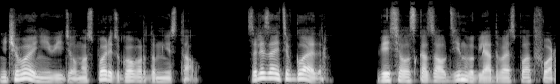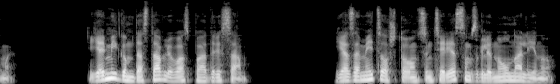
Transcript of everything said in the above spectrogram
Ничего я не видел, но спорить с Говардом не стал. «Залезайте в глайдер», — весело сказал Дин, выглядывая с платформы. «Я мигом доставлю вас по адресам». Я заметил, что он с интересом взглянул на Лину.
